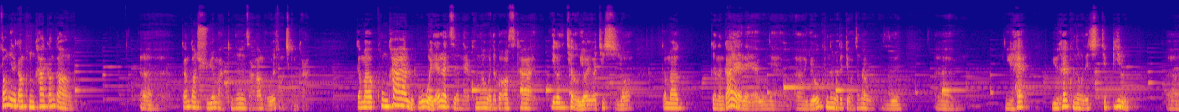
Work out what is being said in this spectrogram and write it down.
方面来讲，孔卡刚刚，呃，刚刚续约嘛，可能上港勿会放弃孔卡。葛末孔卡如果回来了之后呢，可能会得跟奥斯卡一个是踢后腰，一个踢前腰。葛末搿能介来来话呢，呃，有可能会得调整个是，呃，于海。远海可能会得去踢边路，呃，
